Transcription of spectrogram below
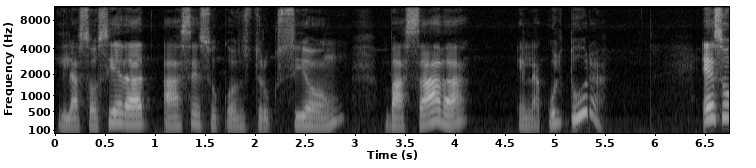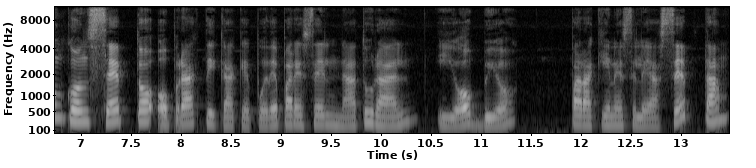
Y la sociedad hace su construcción basada en la cultura. Es un concepto o práctica que puede parecer natural y obvio para quienes le aceptan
